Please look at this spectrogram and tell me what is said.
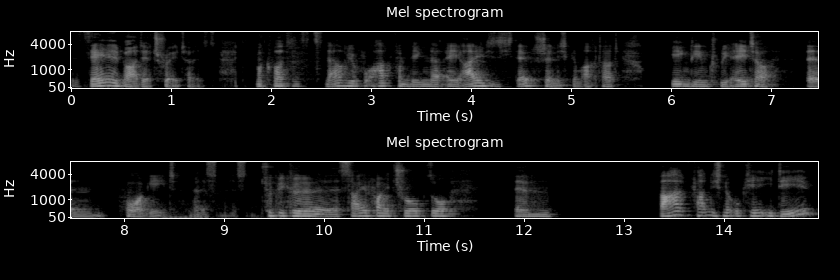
selber der Traitor ist. Dass man quasi das Szenario hat von wegen einer AI, die sich selbstständig gemacht hat, gegen den Creator ähm, vorgeht. Das ist, ist ein typical äh, Sci-Fi-Trope so. Ähm, war, fand ich eine okay Idee.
